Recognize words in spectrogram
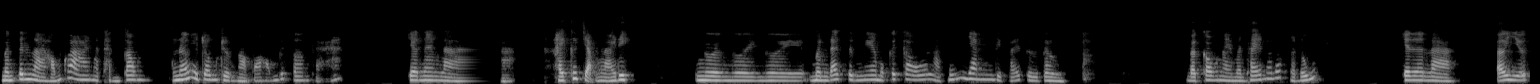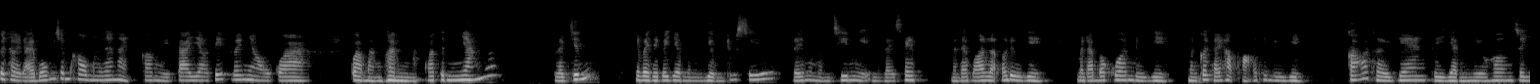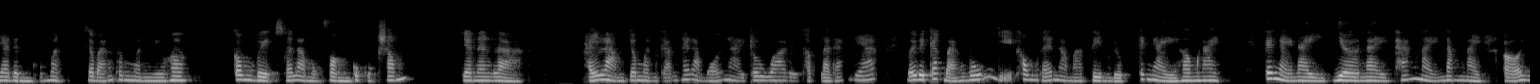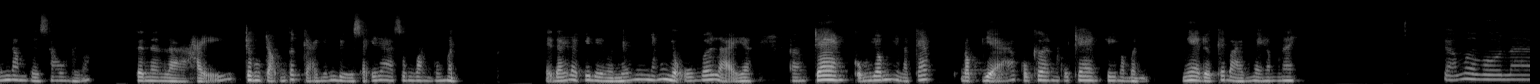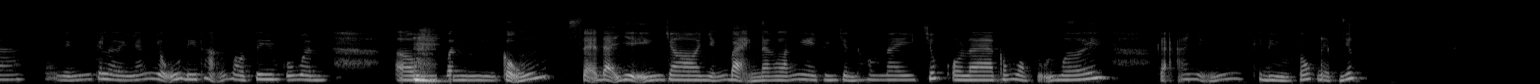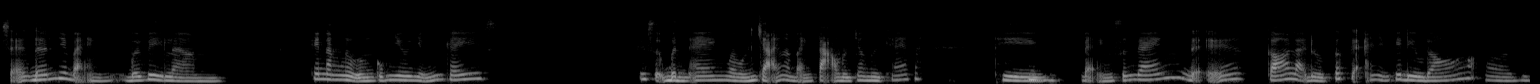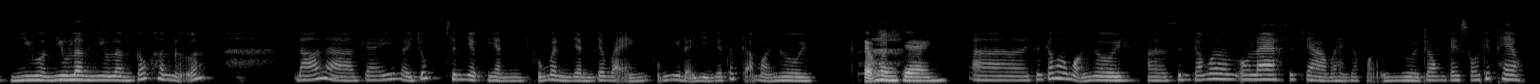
Mình tin là không có ai mà thành công nếu như trong trường hợp họ không biết ơn cả. Cho nên là hãy cứ chậm lại đi. Người người người, mình đã từng nghe một cái câu là muốn nhanh thì phải từ từ. Và câu này mình thấy nó rất là đúng. Cho nên là ở giữa cái thời đại 4.0 như thế này, con người ta giao tiếp với nhau qua qua màn hình, qua tin nhắn là chính. Như vậy thì bây giờ mình dừng chút xíu để mà mình chiêm nghiệm lại xem mình đã bỏ lỡ điều gì, mình đã bỏ quên điều gì, mình có thể học hỏi thêm điều gì. Có thời gian thì dành nhiều hơn cho gia đình của mình, cho bản thân mình nhiều hơn. Công việc sẽ là một phần của cuộc sống, cho nên là hãy làm cho mình cảm thấy là mỗi ngày trôi qua đều thật là đáng giá. Bởi vì các bạn vốn dĩ không thể nào mà tìm được cái ngày hôm nay. Cái ngày này, giờ này, tháng này, năm này, ở những năm về sau nữa cho nên là hãy trân trọng tất cả những điều xảy ra xung quanh của mình. Thì đấy là cái điều mình muốn nhắn nhủ với lại uh, trang cũng giống như là các độc giả của kênh của trang khi mà mình nghe được cái bài ngày hôm nay. Cảm ơn Ola những cái lời nhắn nhủ đi thẳng vào tim của mình. Um, mình cũng sẽ đại diện cho những bạn đang lắng nghe chương trình hôm nay. Chúc Ola có một tuổi mới cả những cái điều tốt đẹp nhất sẽ đến với bạn bởi vì là cái năng lượng cũng như những cái cái sự bình an và vững chãi mà bạn tạo được cho người khác thì ừ. bạn xứng đáng để có lại được tất cả những cái điều đó uh, nhiều nhiều lần nhiều lần tốt hơn nữa. Đó là cái lời chúc sinh nhật dành của mình dành cho bạn cũng như đại diện cho tất cả mọi người cảm ơn trang. À, xin cảm ơn mọi người. À, xin cảm ơn Ola. Xin chào và hẹn gặp mọi người trong cái số tiếp theo.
